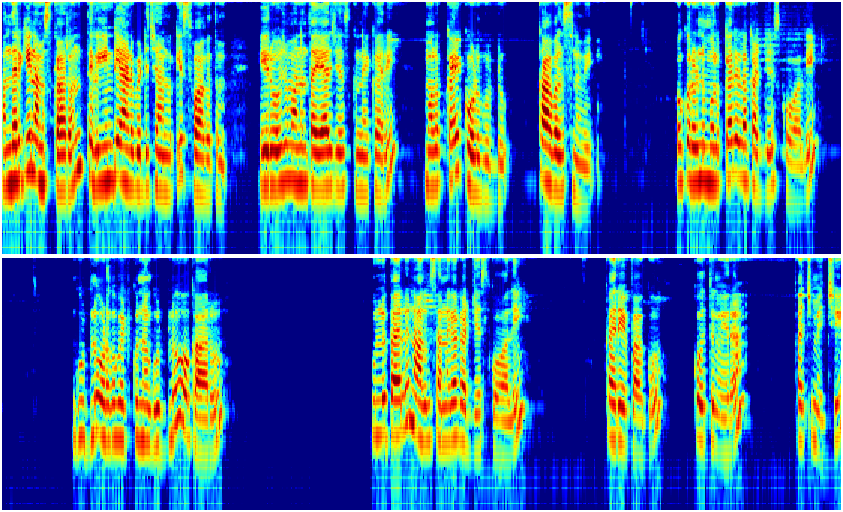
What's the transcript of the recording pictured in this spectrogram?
అందరికీ నమస్కారం. తెలుగింటి ఆడబిడ్డ ఛానల్కి స్వాగతం. ఈరోజు మనం తయారు చేసుకునే కర్రీ ములక్కాయ కోడిగుడ్డు. కావలసినవి. ఒక రెండు ములక్కాయలు ఇలా కట్ చేసుకోవాలి. గుడ్లు ఉడకబెట్టుకున్న గుడ్లు ఒక ఆరు. ఉల్లిపాయలు నాలుగు సన్నగా కట్ చేసుకోవాలి. కరివేపాకు కొత్తిమీర పచ్చిమిర్చి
